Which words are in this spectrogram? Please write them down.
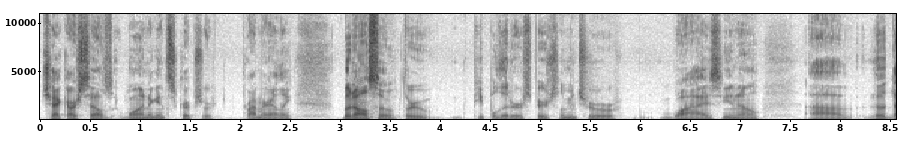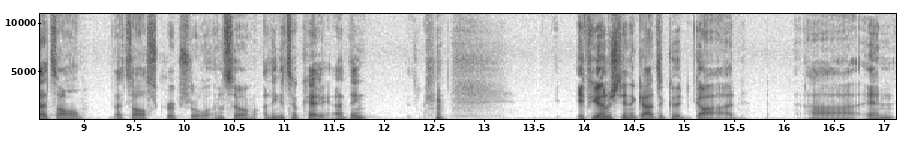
check ourselves one against Scripture primarily, but also through people that are spiritually mature, wise. You know, uh, th- that's all. That's all scriptural, and so I think it's okay. I think if you understand that God's a good God, uh, and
